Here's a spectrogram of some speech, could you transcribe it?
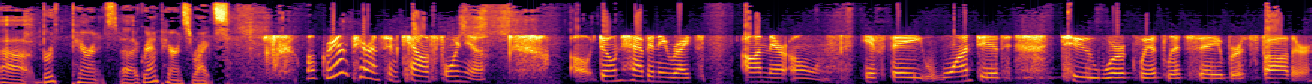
uh, birth parents uh, grandparents' rights? Well, grandparents in California oh, don't have any rights on their own. If they wanted to work with, let's say, a birth father,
